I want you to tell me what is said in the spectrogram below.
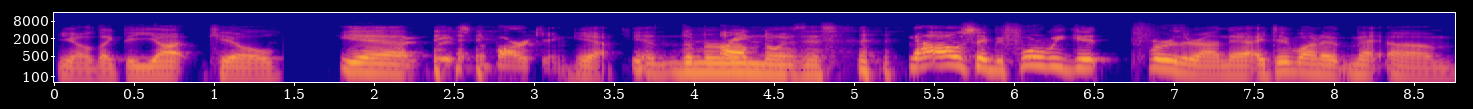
you know, like the yacht kill. Yeah. It's the barking. Yeah. Yeah, the marine Um, noises. Now I'll say before we get further on that, I did want to um,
